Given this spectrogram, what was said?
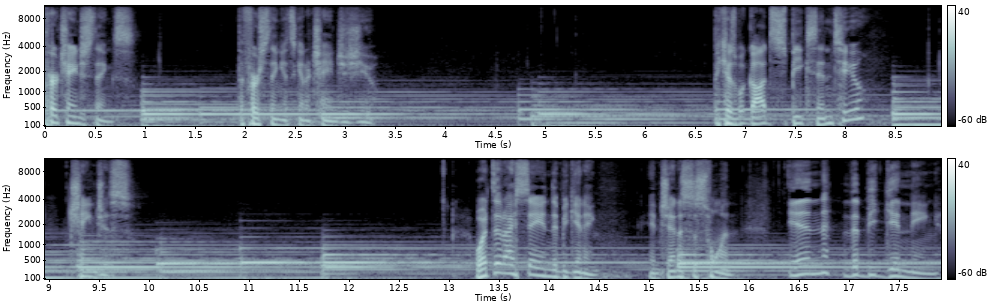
Prayer changes things. The first thing it's going to change is you. Because what God speaks into changes. What did I say in the beginning? In Genesis 1. In the beginning,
